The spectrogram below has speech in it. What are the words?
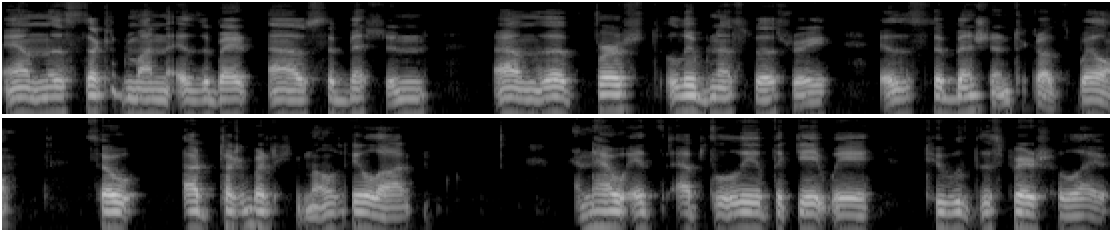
and the second one is about uh, submission. And the first luminous mystery is submission to God's will. So I talk about humility a lot and how it's absolutely the gateway to the spiritual life.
